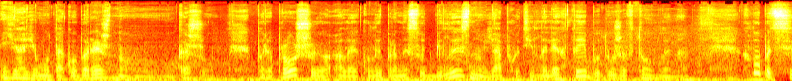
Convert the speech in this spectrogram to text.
Я йому так обережно кажу: перепрошую, але коли принесуть білизну, я б хотіла лягти, бо дуже втомлена. Хлопець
